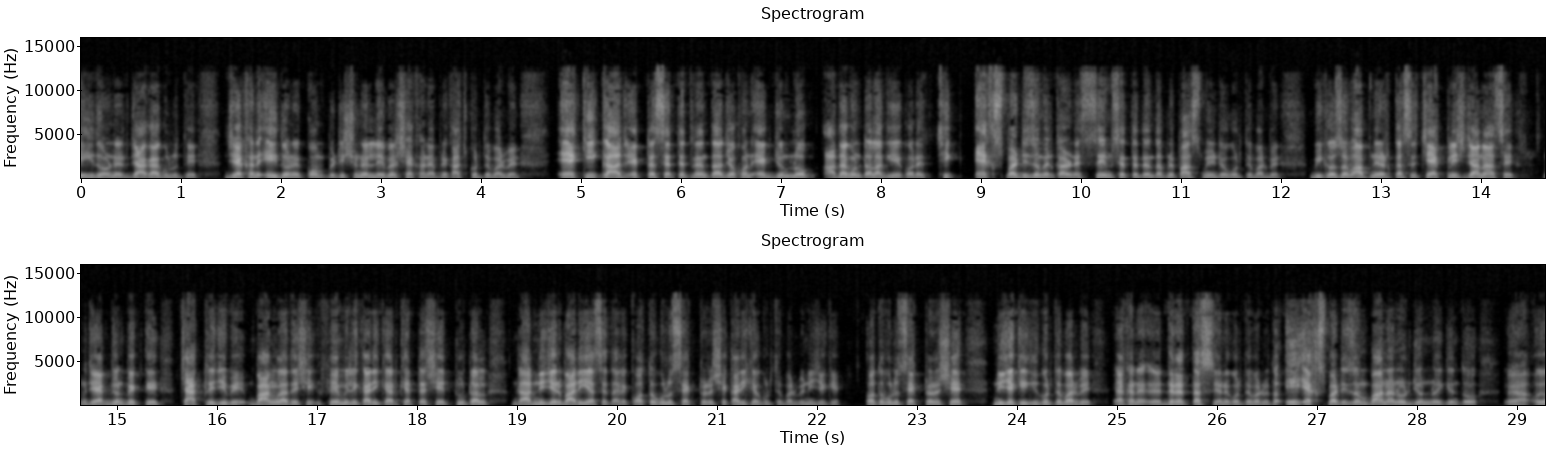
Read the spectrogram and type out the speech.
এই ধরনের জায়গাগুলোতে যেখানে এই ধরনের কম্পিটিশনের লেভেল সেখানে আপনি কাজ করতে পারবেন। একই কাজ, একটা সেতেন্তা যখন একজন লোক আধা ঘণ্টা লাগিয়ে করে, ঠিক এক্সপার্টিজমের কারণে সেম সেতেন্তা আপনি পাঁচ মিনিটও করতে পারবেন। বিকজ অফ আপনার কাছে চেকলিস্ট জানা আছে যে একজন ব্যক্তি চাকরিজীবী, বাংলাদেশি ফ্যামিলি কারিকার ক্ষেত্রে সে টোটাল নিজের বাড়ি আছে তাহলে কতগুলো সেক্টরে সে কারিকা করতে পারবে নিজেকে? কতগুলো সেক্টরে সে নিজেকে কী করতে পারবে? এখানে দেরেত্তাসিয়ানে করতে পারবে। তো এই এক্সপার্টিজম বানানোর জন্যই কিন্তু ওই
